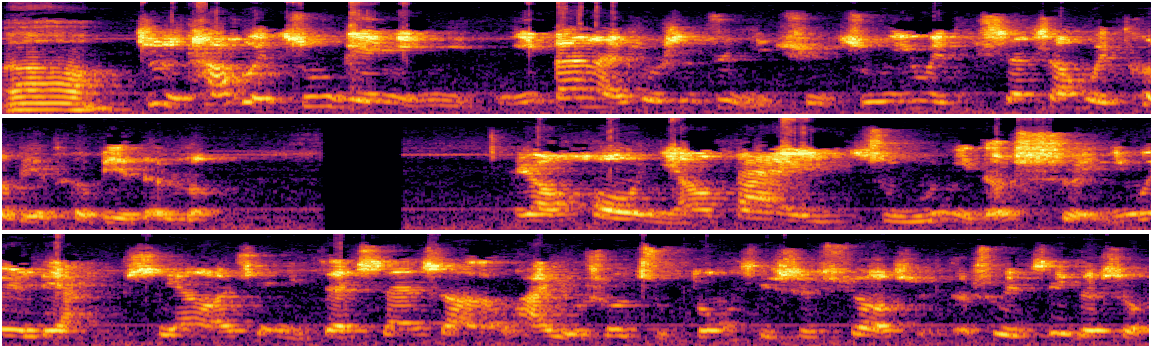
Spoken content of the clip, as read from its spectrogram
嗯就是他会租给你，你你一般来说是自己去租，因为山上会特别特别的冷。然后你要带足你的水，因为两天，而且你在山上的话，有时候煮东西是需要水的，所以这个时候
